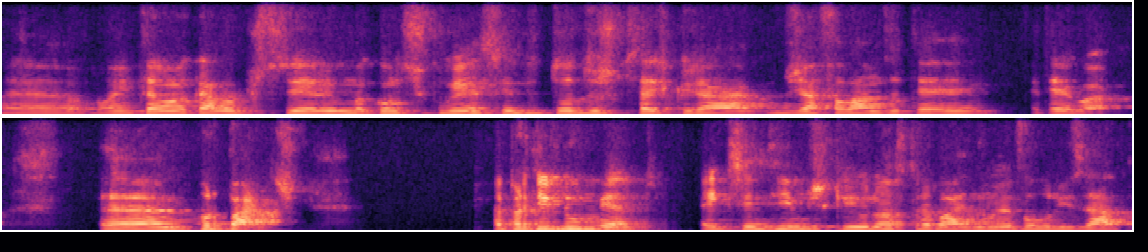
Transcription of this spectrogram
Uh, ou então acaba por ser uma consequência de todos os receios que já, já falámos até, até agora. Uh, por partes. A partir do momento em que sentimos que o nosso trabalho não é valorizado,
